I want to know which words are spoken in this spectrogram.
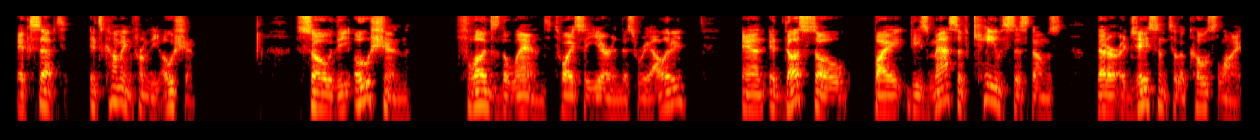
except it's coming from the ocean. So the ocean floods the land twice a year in this reality, and it does so by these massive cave systems that are adjacent to the coastline.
